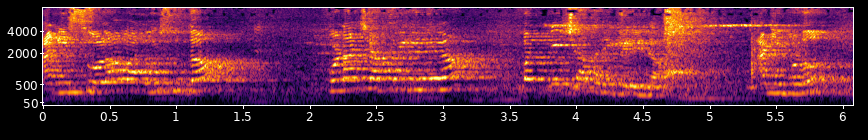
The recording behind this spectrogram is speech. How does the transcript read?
आणि सोळा व्हॅल्यू सुद्धा कोणाच्या आहारी गेलेला? पत्नीच्या आहारी गेलेला. आणि म्हणून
